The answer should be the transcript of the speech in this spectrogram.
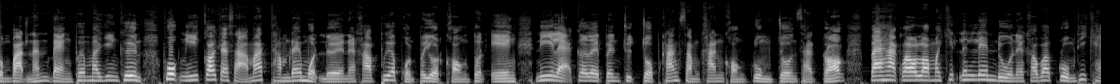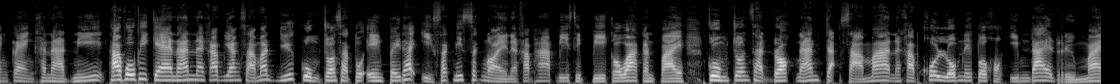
สมบัตินั้นแบ่งเพิ่มมากยิ่งขึ้น พวกนี้ก็จะสามารถทำได้หมดเลยนะครับเพื่อผลประโยชน์ของตนเองนี่แหละก็เลยเป็นจุดจบครั้งสำคัญของกลุ่มโจรสัตว์ร็อก แต่หากเราลองมาคิดเล่นๆดูนะครับว่ากลุ่มที่แข็งแกร่งขนาดนี้ ถ้าพวกพี่แกนั้นนะครับยังสามารถยื้อกลุ่มโจรสัตว์ตัวเองไปได้อีกสักนิดสักหน่อยนะครับ5ปี 10 ปีก็ว่ากันไป กลุ่มโจรสัตว์ร็อกนั้นจะสามารถนะครับโค่นล้มในตัวของอิมได้หรือไม่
